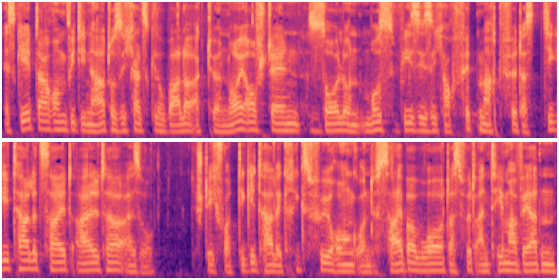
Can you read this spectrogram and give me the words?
Es geht darum, wie die NATO sich als globaler Akteur neu aufstellen soll und muss, wie sie sich auch fit macht für das digitale Zeitalter, also Stichwort digitale Kriegsführung und Cyberwar, das wird ein Thema werden.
